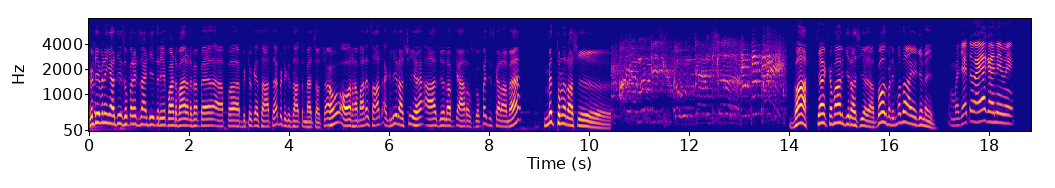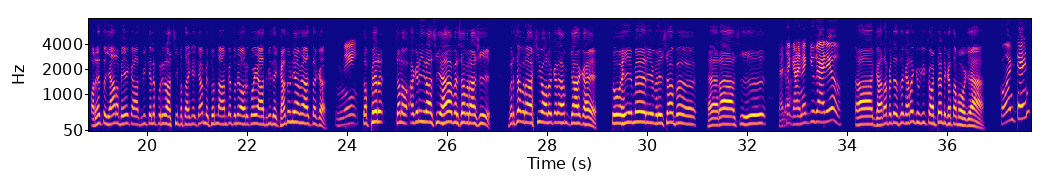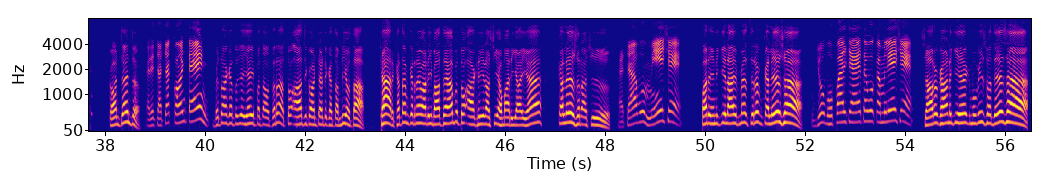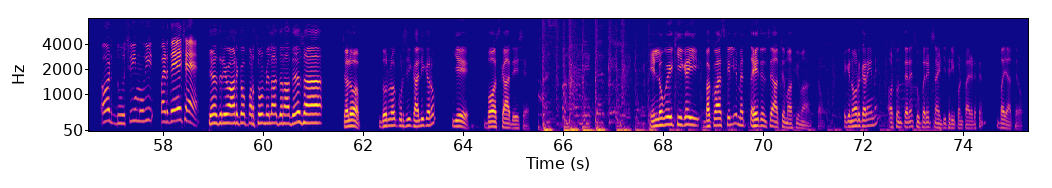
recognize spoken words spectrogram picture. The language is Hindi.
गुड इवनिंग आज super hit ninety three point five F पे आप बिट्टू के साथ है। बिट्टू के साथ मैं चौचा हूँ और हमारे साथ अगली राशि है आज लव के हारोस्कोप पे जिसका नाम है मिथुन राशि। वाह क्या कमाल की राशि है यार। बहुत बड़ी मज़ा आया कि नहीं? मज़ा तो आया गाने में। अरे तो यार अब एक आदमी के लिए पूरी राशि बताएँगे क्या? मिथुन नाम का तूने और कोई आदमी देखा दुनिया में आज तक? नहीं। तो फिर चलो अगली राशि है वृषभ राशि। वृषभ राशि वालों के लिए हम क्या कहें? तो ही मेरी वृषभ है राशि। चाचा गाना क्यों गा रहे हो? आ, गाना बेटे इसलिए गा रहा क्योंकि कंटेंट खत्म हो गया। कंटेंट कंटेंट अरे चाचा कंटेंट बेटा अगर तुझे यही पता होता ना तो आज कंटेंट खत्म नहीं होता। खैर खत्म करने वाली बात है अब तो आखिरी राशि हमारी आई है कलेश राशि। चाचा वो मेष है। पर इनकी लाइफ में सिर्फ़ कलेश है। जो भोपाल से आया था वो कमलेश है। शाहरुख खान की एक मूवी स्वदेश है। और दूसरी मूवी परदेश है। केजरीवाल को परसों मिला जनादेश है। चलो अब, दोनों लोग कुर्सी खाली करो। ये बॉस का आदेश है। इन लोगों की की गई बकवास के लिए मैं तहे दिल से आपसे माफ़ी माँगता हूँ। इग्नोर करें इन्हें और सुनते रहें सुपर हिट्स 93.5 एफएम बजाते रहो।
